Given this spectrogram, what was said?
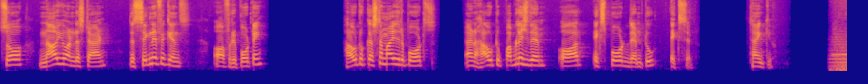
So now you understand the significance of reporting how to customize reports and how to publish them और export them to Excel thank you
